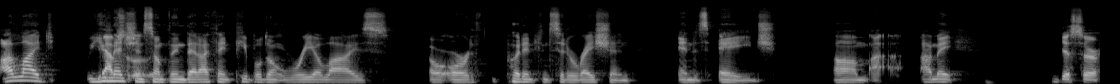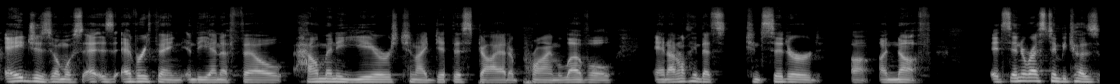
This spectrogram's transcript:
I like you yeah, mentioned something that I think people don't realize or, or put in consideration, and it's age. Um, I, I mean, yes, sir. Age is almost is everything in the NFL. How many years can I get this guy at a prime level? And I don't think that's considered uh, enough. It's interesting because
